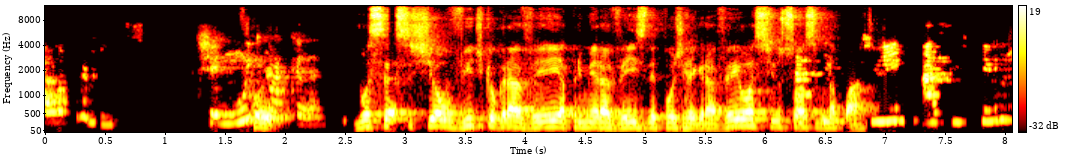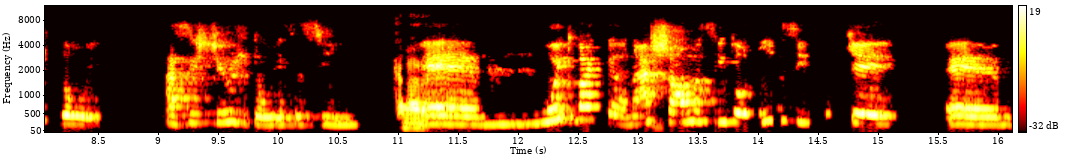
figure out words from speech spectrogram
aula para mim. Achei muito foi. bacana. Você assistiu ao vídeo que eu gravei a primeira vez e depois regravei ou assistiu só a segunda parte? Assisti os dois. Assisti os dois, assim. Cara. É muito bacana. Achar uma sintonia, assim, porque é,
